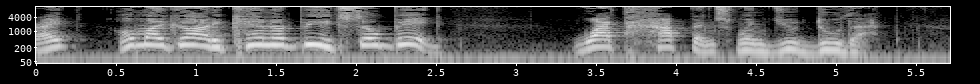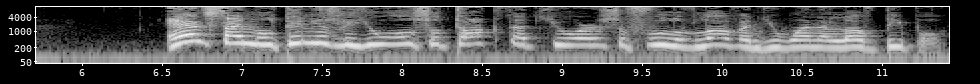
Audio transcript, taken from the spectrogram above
right? Oh my God, it cannot be. It's so big. What happens when you do that? And simultaneously, you also talk that you are so full of love and you want to love people.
